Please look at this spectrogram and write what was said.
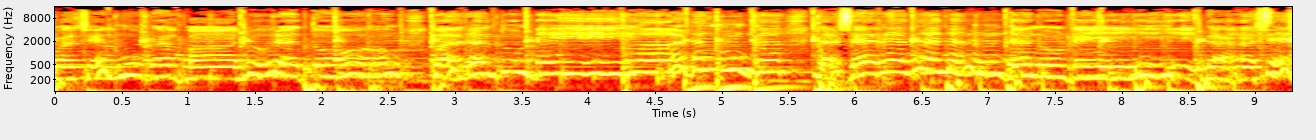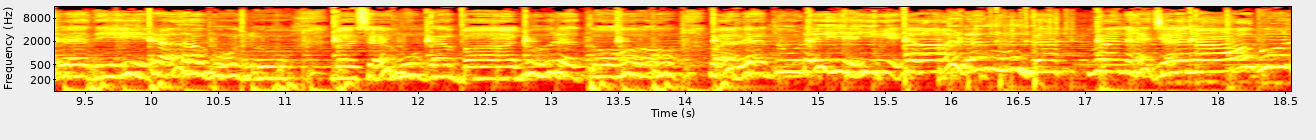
वशमुगभारतो वरदुडैयाडङ्ग दशरथनन्दनुरधिराबुरु वशमुगभा वरदुडयै आडङ्ग वनजराबु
